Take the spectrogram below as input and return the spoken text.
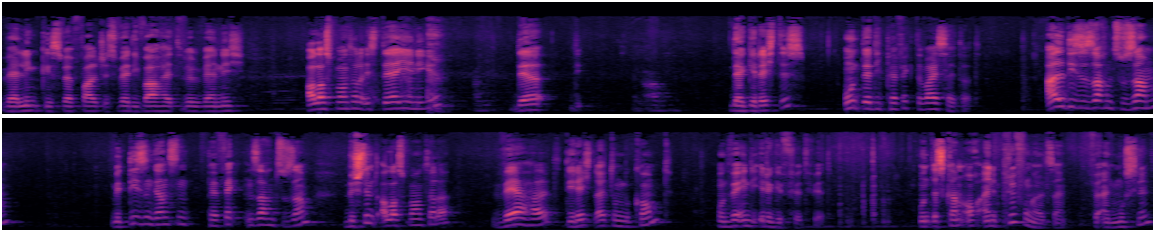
Wer link ist, wer falsch ist, wer die Wahrheit will, wer nicht. Allah ist derjenige, der, der gerecht ist und der die perfekte Weisheit hat. All diese Sachen zusammen, mit diesen ganzen perfekten Sachen zusammen, bestimmt Allah wer halt die Rechtleitung bekommt und wer in die Irre geführt wird. Und es kann auch eine Prüfung halt sein für einen Muslim,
